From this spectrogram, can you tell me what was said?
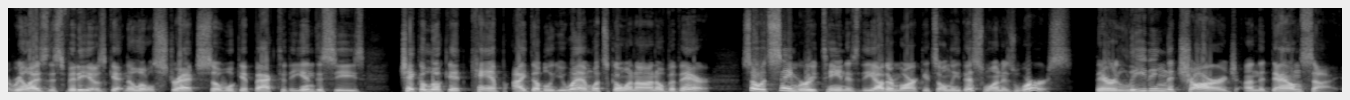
I realize this video is getting a little stretched, so we'll get back to the indices. Take a look at Camp IWM, what's going on over there. So it's same routine as the other markets, only this one is worse. They're leading the charge on the downside.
